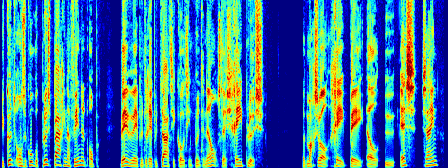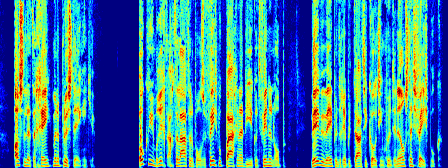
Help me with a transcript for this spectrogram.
Je kunt onze Google pagina vinden op www.reputatiecoaching.nl g+. Dat mag zowel G-P-L-U-S zijn als de letter G met een plustekentje. Ook kun je een bericht achterlaten op onze Facebookpagina die je kunt vinden op www.reputatiecoaching.nl facebook.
